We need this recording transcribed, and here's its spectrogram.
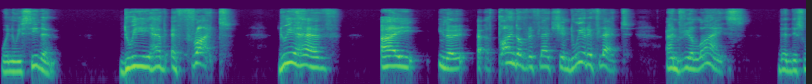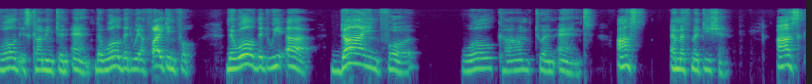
When we see them, do we have a fright? Do we have a, you know, a point of reflection? Do we reflect and realize that this world is coming to an end? The world that we are fighting for, the world that we are dying for will come to an end. Ask a mathematician, ask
